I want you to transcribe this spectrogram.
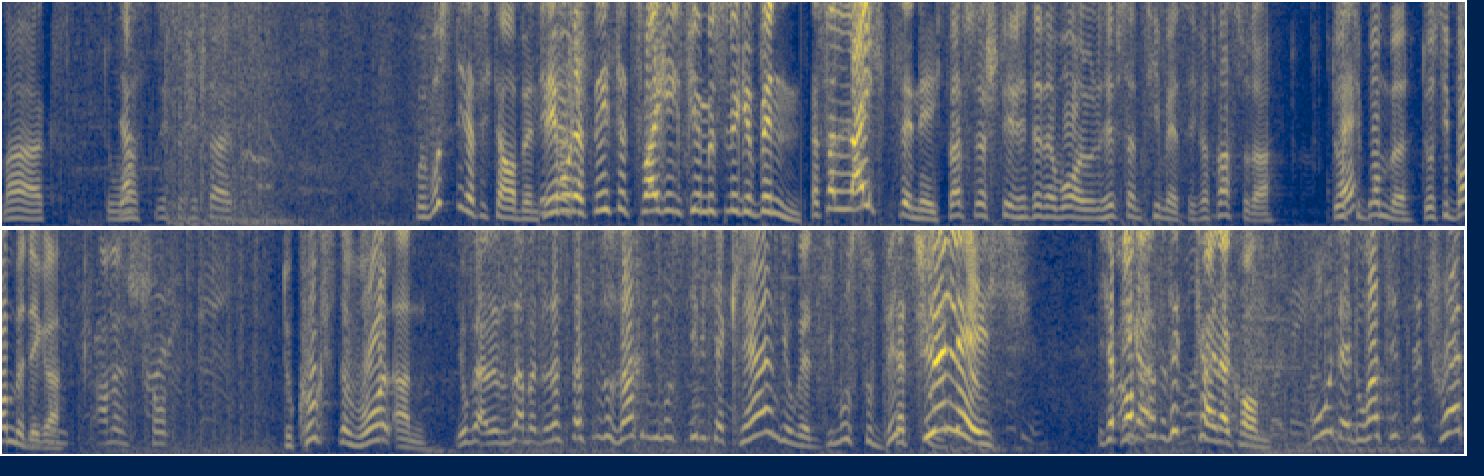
Max, du Ja? hast nicht so viel Zeit. Wo wussten die, dass ich da bin? Digga, Sebo, das nächste 2 gegen 4 müssen wir gewinnen. Das war leichtsinnig. Jetzt bleibst du da stehen hinter der Wall und hilfst deinem Teammates nicht. Was machst du da? Du Hä? hast die Bombe. Du hast die Bombe, Die Digga. sind alle Schrott. Du guckst eine Wall an. Junge, das ist aber das, das sind so Sachen, die musst du dir nicht erklären, Junge. Die musst du wissen. Natürlich. Ich hab Digga. aufgepasst, dass hinten keiner kommt. Wo denn? Du hast hinten eine Trap.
